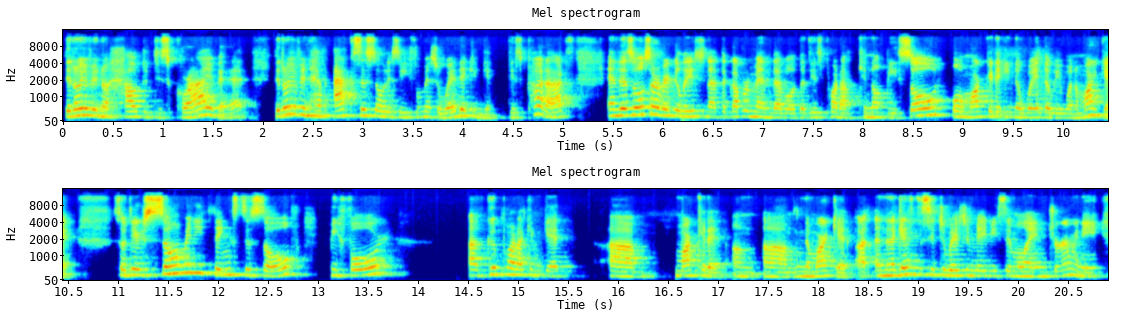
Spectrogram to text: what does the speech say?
They don't even know how to describe it. They don't even have access to all this information where they can get these products. And there's also a regulation at the government level that this product cannot be sold or marketed in the way that we want to market. So there's so many things to solve before a good product can get um, marketed on um, in the market. Uh, and I guess the situation may be similar in Germany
